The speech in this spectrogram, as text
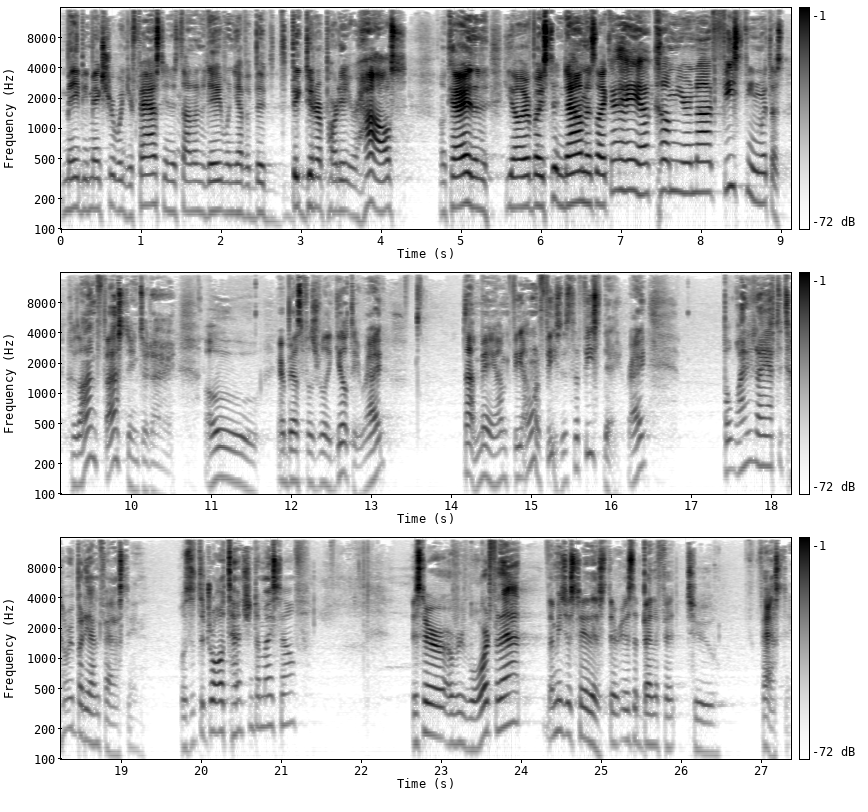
maybe make sure when you're fasting, it's not on a day when you have a big, big dinner party at your house. Okay, then you know everybody's sitting down and it's like, hey, how come you're not feasting with us? Because I'm fasting today. Oh, everybody else feels really guilty, right? Not me. I'm fe- I want to feast. It's the feast day, right? But why did I have to tell everybody I'm fasting? Was it to draw attention to myself? Is there a reward for that? Let me just say this: there is a benefit to fasting.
